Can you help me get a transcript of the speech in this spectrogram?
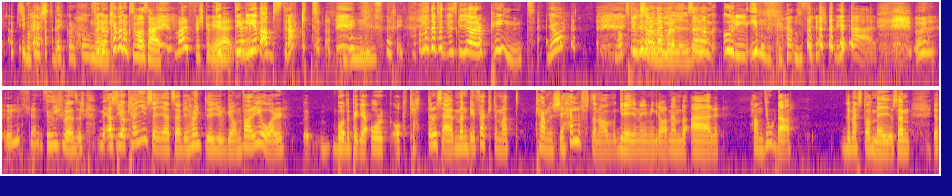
kan vi. Små höstdekorationer. För då kan man också vara så här. Varför ska vi göra det, det blev abstrakt. Mm. Ja, men därför att vi ska göra pynt. Ja, något skulle vi göra Som våra liv. som de ull-influencers vi är. Ull, ullfrens. Influencers. Men alltså jag kan ju säga att så här, vi har inte julgran varje år, både PGA Ork och katter och så här, men det faktum att kanske hälften av grejerna i min gran ändå är handgjorda, det mesta av mig och sen, jag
